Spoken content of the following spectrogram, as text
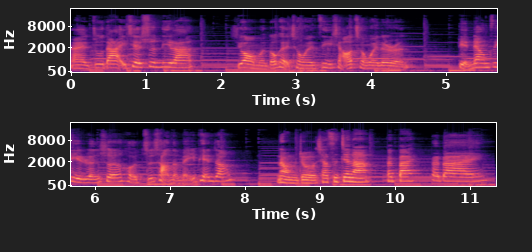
那也祝大家一切顺利啦。希望我们都可以成为自己想要成为的人点亮自己人生和职场的每一篇章。那我们就下次见啦拜拜。拜拜。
